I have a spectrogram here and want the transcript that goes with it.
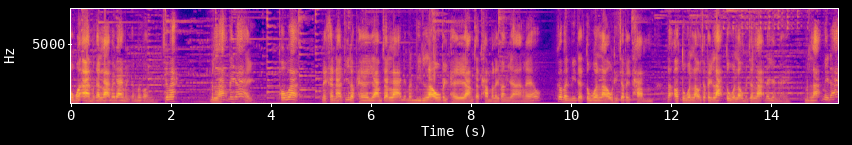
ผมว่าอ่านเหมือนกันละไม่ได้เหมือนกันเมื่อก่อนใช่ไหมมันละไม่ได้ เพราะว่าในขณะที่เราพยายามจะละเนี่ยมันมีเราไปพยายามจะทำอะไรบางอย่างแล้ว ก็มันมีแต่ตัวเราที่จะไปทำแล้วเอาตัวเราจะไปละตัวเรามันจะละได้ยังไง มันละไม่ได้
